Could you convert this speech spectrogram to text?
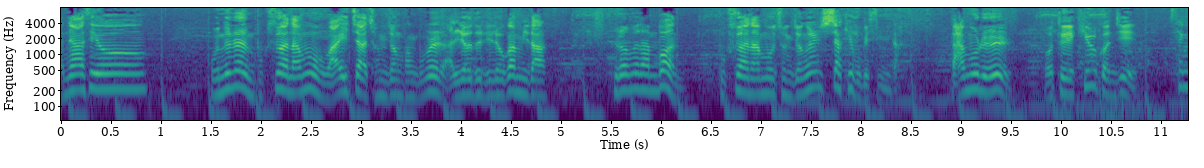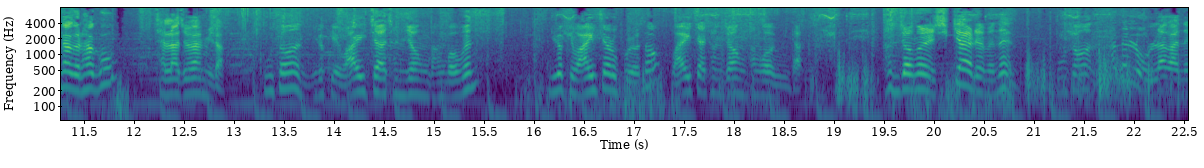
안녕하세요. 오늘은 복숭아 나무 Y자 정정 방법을 알려드리려고 합니다. 그러면 한번 복숭아 나무 정정을 시작해 보겠습니다. 나무를 어떻게 키울 건지 생각을 하고 잘라줘야 합니다. 우선 이렇게 Y자 정정 방법은 이렇게 Y자로 보여서 Y자 정정 방법입니다. 전정을 쉽게 하려면은 우선 하늘로 올라가는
